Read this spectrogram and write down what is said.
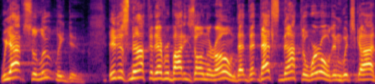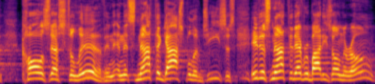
We absolutely do. It is not that everybody's on their own. That, that, that's not the world in which God calls us to live. And, and it's not the gospel of Jesus. It is not that everybody's on their own.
